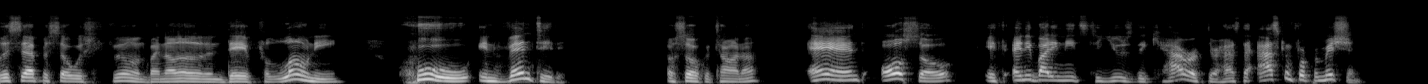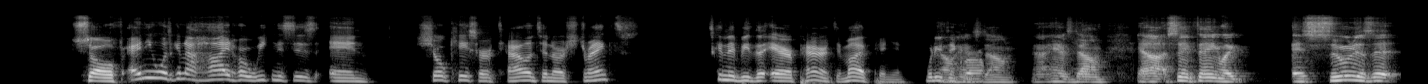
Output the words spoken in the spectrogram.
this episode was filmed by none other than Dave Filoni, who invented Ahsoka Tano, and also, if anybody needs to use the character, has to ask him for permission. So, if anyone's gonna hide her weaknesses and showcase her talents and her strengths, it's gonna be the heir apparent, in my opinion. What do you No, think, hands Carl? down. Hands down. Uh, same thing. Like as soon as it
